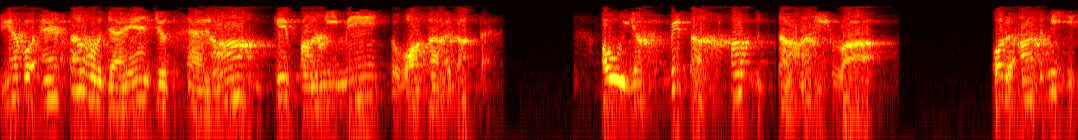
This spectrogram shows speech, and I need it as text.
یا وہ ایسا ہو جائے جو سیلاب کے پانی میں غوطہ لگاتا ہے۔ او یکبت خب تشوا اور آدمی اس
